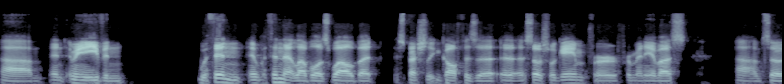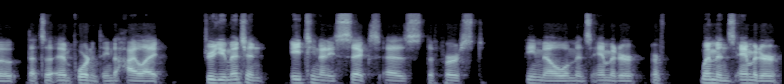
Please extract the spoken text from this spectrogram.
um, and I mean even within within that level as well. But especially golf is a, a social game for for many of us, um, so that's an important thing to highlight. Drew, you mentioned 1896 as the first female women's amateur or women's amateur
